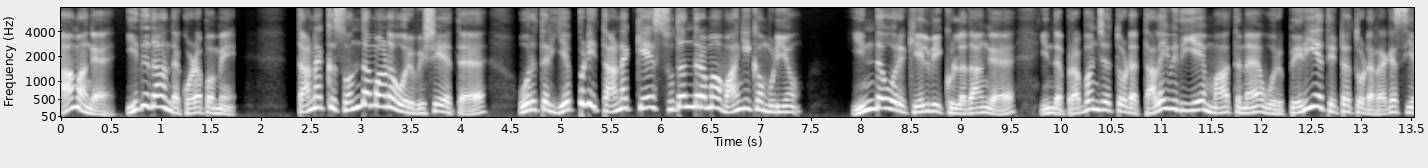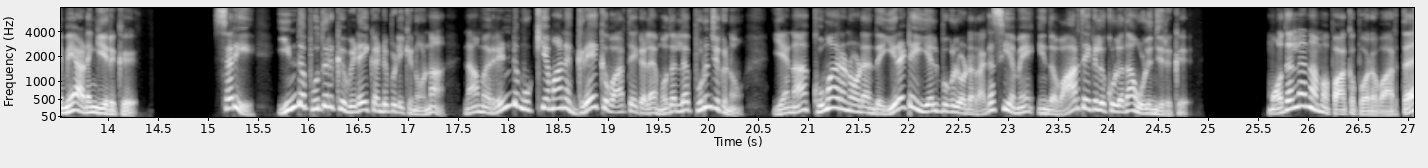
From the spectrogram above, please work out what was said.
ஆமாங்க இதுதான் அந்த குழப்பமே. தனக்கு சொந்தமான ஒரு விஷயத்த ஒருத்தர் எப்படி தனக்கே சுதந்திரமா வாங்கிக்க முடியும்? இந்த ஒரு கேள்விக்குள்ளதாங்க இந்த பிரபஞ்சத்தோட தலைவிதியே மாத்துன ஒரு பெரிய திட்டத்தோட ரகசியமே அடங்கியிருக்கு. சரி இந்த புதிருக்கு விடை கண்டுபிடிக்கணும்னா நாம ரெண்டு முக்கியமான கிரேக்கு வார்த்தைகளை முதல்ல புரிஞ்சுக்கணும். ஏன்னா குமாரனோட அந்த இரட்டை இயல்புகளோட ரகசியமே இந்த வார்த்தைகளுக்குள்ள தான் ஒளிஞ்சிருக்கு. முதல்ல நாம பார்க்க போற வார்த்தை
